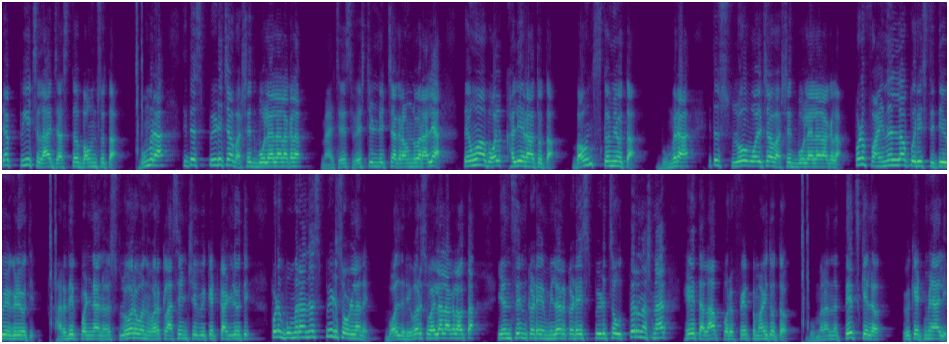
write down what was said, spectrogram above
त्या पिचला जास्त बाउन्स होता. बुमरा तिथे स्पीडच्या भाषेत बोलायला लागला. मॅचेस वेस्ट इंडिजच्या ग्राउंडवर आल्या तेव्हा बॉल खाली राहत होता. बाउन्स कमी होता. बुमरा इथं स्लो बॉलच्या भाषेत बोलायला लागला. पण फायनलला परिस्थिती वेगळी होती. हार्दिक पंड्यानं स्लोअर वनवर क्लासेनची विकेट काढली होती. पण बुमरानं स्पीड सोडला नाही. बॉल रिव्हर्स व्हायला लागला होता. यन्सेनकडे मिलरकडे स्पीडचं उत्तर नसणार हे त्याला परफेक्ट माहीत होतं. बुमरानं तेच केलं विकेट मिळाली.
